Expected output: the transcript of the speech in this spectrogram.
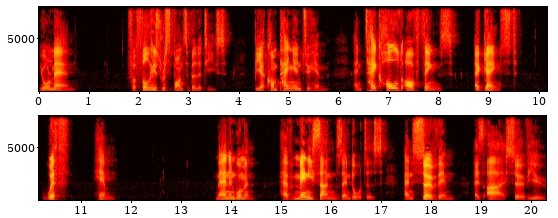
your man fulfill his responsibilities, be a companion to him, and take hold of things against, with him man and woman, have many sons and daughters, and serve them as I serve you.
